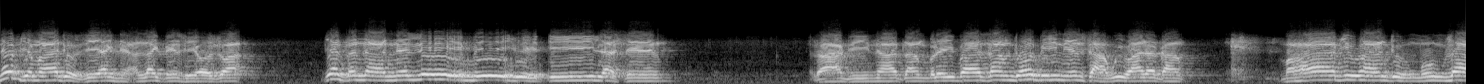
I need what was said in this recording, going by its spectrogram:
နတ်မြမတို့ဇေယိုက်နဲ့အလိုက်ပင်လျော်စွာ ပြဿနာနဲ့လေးမေး၍တီလတ်စဉ်ရာဂိနာတံပရိပါဇံဒောတိနိသဝိဝါရကံမဟာပြုဟံတုမုံလာ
